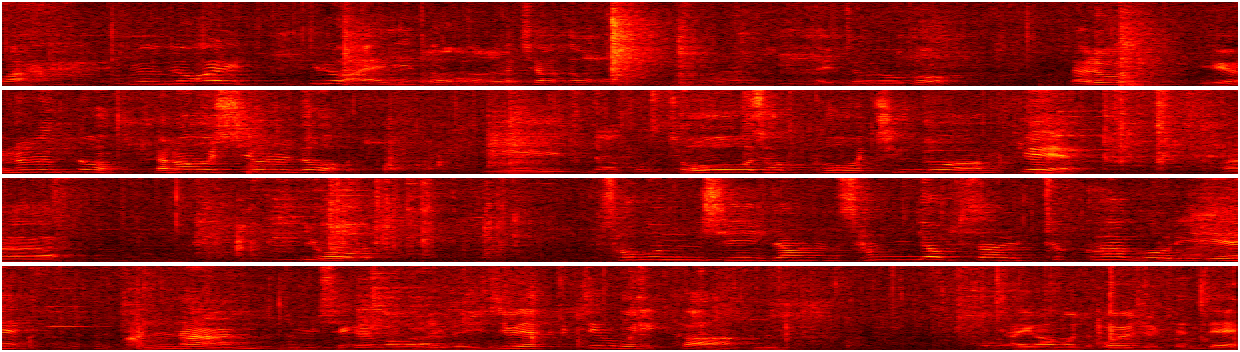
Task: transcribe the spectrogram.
와 이거 일로 와 일로 와야지 또. 같이 와서. 자 이쪽으로 오고. 자 여러분 오늘은 또씨 오늘도 이 조석호 친구와 함께 아 이거 서문시장 삼겹살 특화거리에 만난 음식을 먹으러 왔는데 이 집의 특징을 보니까 자기가 먼저 보여줄 텐데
